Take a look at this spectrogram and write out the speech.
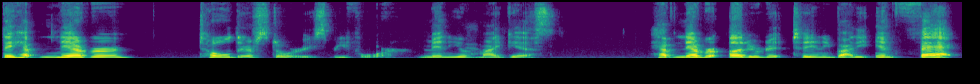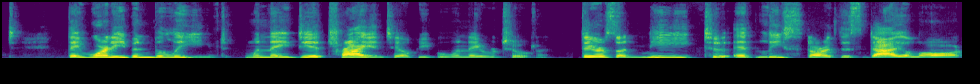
They have never told their stories before, many of my guests have never uttered it to anybody. In fact, they weren't even believed when they did try and tell people when they were children. There's a need to at least start this dialogue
